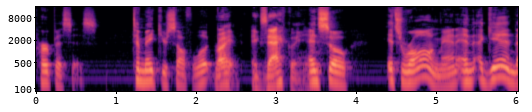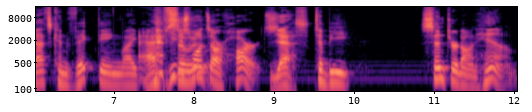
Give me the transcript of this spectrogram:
purposes to make yourself look good. Right. Exactly. And so it's wrong, man. And again, that's convicting. Like he just wants our hearts Yes. to be centered on him,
